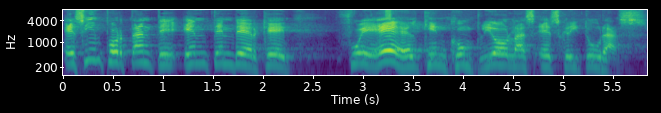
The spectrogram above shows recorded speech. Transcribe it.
es importante entender que fue Él quien cumplió las escrituras.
